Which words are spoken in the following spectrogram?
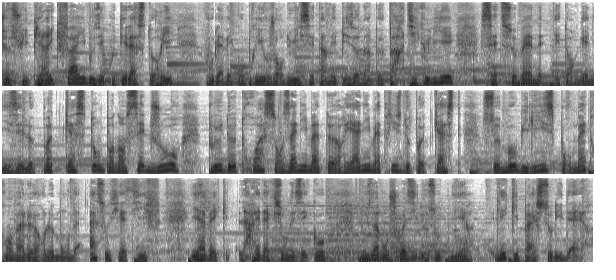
Je suis Pierrick Fay, vous écoutez la story. Vous l'avez compris, aujourd'hui c'est un épisode un peu particulier. Cette semaine est organisé le podcaston pendant 7 jours. Plus de 300 animateurs et animatrices de podcast se mobilisent pour mettre en valeur le monde associatif. Et avec la rédaction des échos, nous avons choisi de soutenir l'équipage solidaire.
